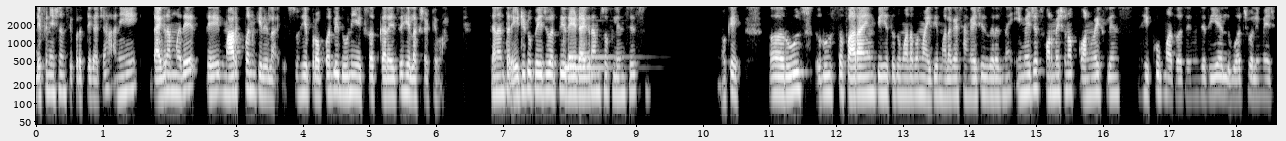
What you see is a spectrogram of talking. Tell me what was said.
डेफिनेशन आहे प्रत्येकाच्या आणि डायग्राममध्ये ते मार्क पण केलेलं आहे. सो हे प्रॉपरली दोन्ही एकसाथ करायचे हे लक्षात ठेवा. त्यानंतर एटी टू पेजवरती ray diagrams of lenses okay rules rules तर फार आय एम पी हे तर तुम्हाला पण माहिती आहे मला काही सांगायचीच गरज नाही. Images formation of convex lens हे खूप महत्वाचं आहे. म्हणजे रिअल व्हर्च्युअल इमेज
